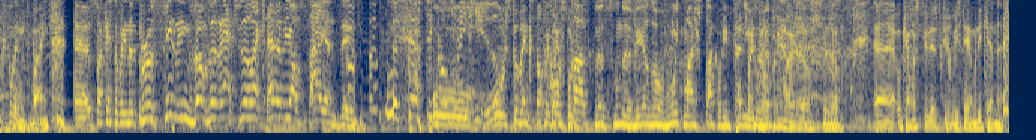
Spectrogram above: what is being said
que se lê muito bem. Uh, só que esta vem na Proceedings of the National Academy of Sciences. Na Testicles O, o estudo em questão foi feito por. Constado que da segunda vez houve muito mais sotaque britânico Pois do que da primeira. pois houve, pois houve. Eh, o que é uma estupidez porque a revista é americana.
